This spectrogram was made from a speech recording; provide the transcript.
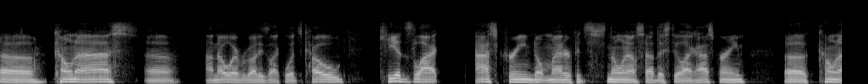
Uh, Kona Ice, uh, I know everybody's like, "What's cold?" Kids like ice cream. Don't matter if it's snowing outside; they still like ice cream. Uh, Kona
